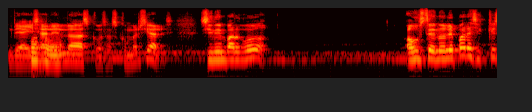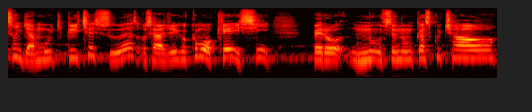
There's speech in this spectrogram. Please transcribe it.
De ahí salen las cosas comerciales. Sin embargo, ¿a usted no le parece que son ya muy sudas? O sea, yo digo como, ok, sí, pero usted nunca ha escuchado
